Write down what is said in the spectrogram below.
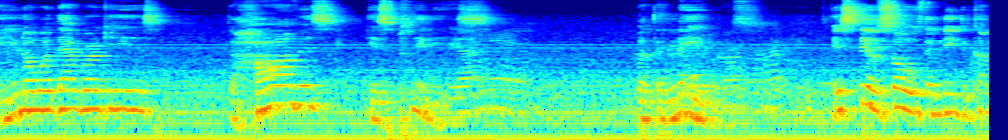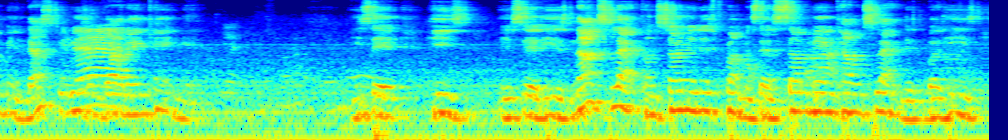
And you know what that work is? The harvest is plenteous but the laborers. It's still souls that need to come in. That's the reason God ain't came yet. He said he's he said he is not slack concerning his promise, as some men uh-huh. count slackness, but he's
